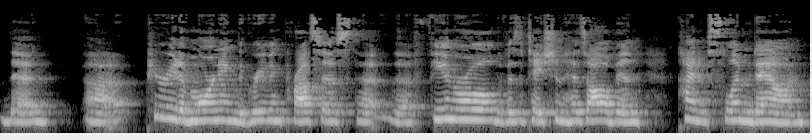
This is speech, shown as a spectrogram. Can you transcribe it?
the, uh, period of mourning, the grieving process, the, the funeral, the visitation has all been kind of slimmed down.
